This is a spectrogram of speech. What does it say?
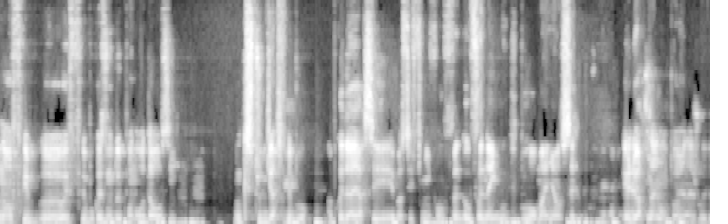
Non, Fribourg, euh, oui, Fribourg, ils ont deux points de retard aussi. Donc Stuttgart, Fribourg. Après, derrière, c'est bah, fini. Enfin, Offenheim, Augsbourg, Mayence et le Hertha n'ont plus rien à jouer.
